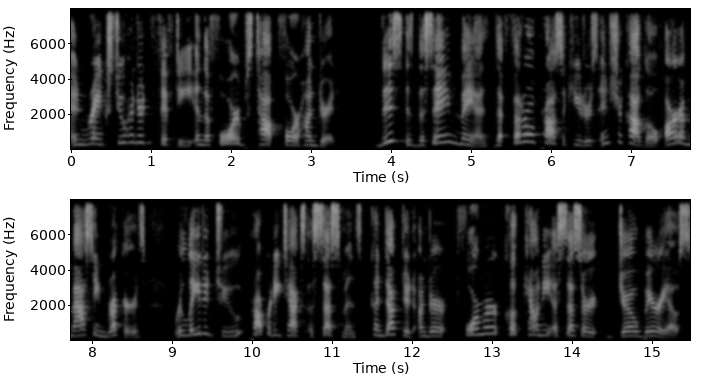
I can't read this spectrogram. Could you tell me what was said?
and ranks 250 in the Forbes Top 400. This is the same man that federal prosecutors in Chicago are amassing records related to property tax assessments conducted under former Cook County Assessor Joe Berrios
